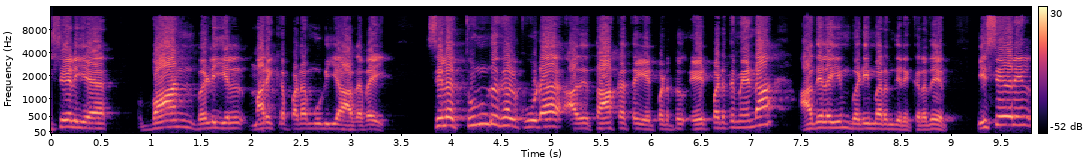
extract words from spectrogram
இஸ்ரேலிய வான் வெளியில் மறைக்கப்பட முடியாதவை. சில துண்டுகள் கூட அது தாக்கத்தை ஏற்படுத்து ஏற்படுத்தும் வேண்டாம் அதிலையும் வெடிமருந்து இருக்கிறது இஸ்ரேலில்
